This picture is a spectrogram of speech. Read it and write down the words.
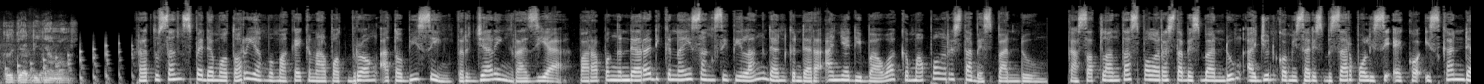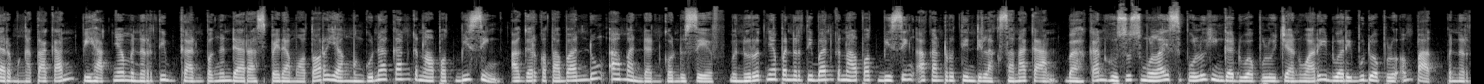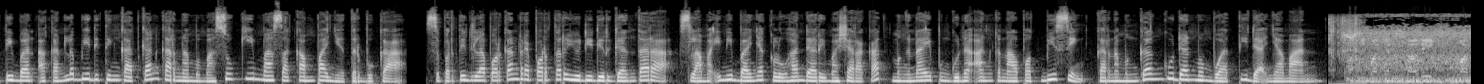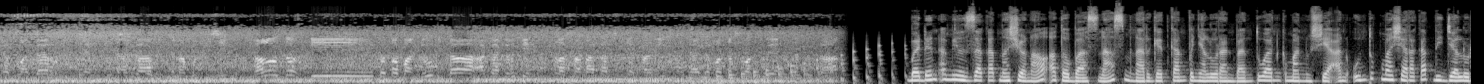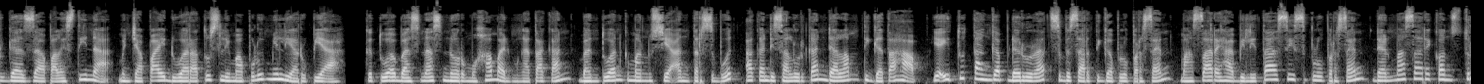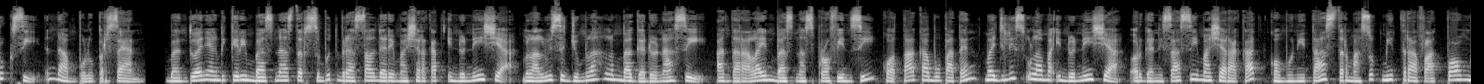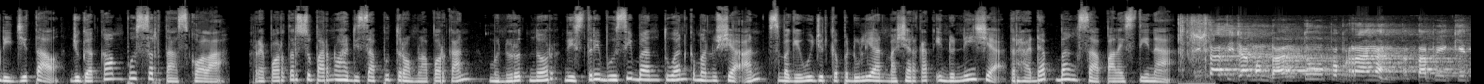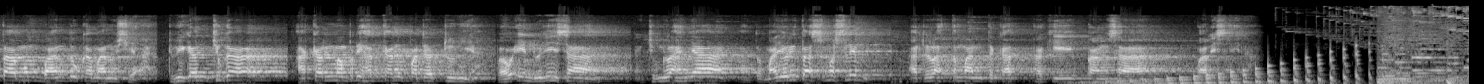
terjadinya longsor. Ratusan sepeda motor yang memakai knalpot brong atau bising terjaring razia. Para pengendara dikenai sanksi tilang dan kendaraannya dibawa ke Mapol Restabes Bandung. Kasat Lantas Polrestabes Bandung, Ajun Komisaris Besar Polisi Eko Iskandar mengatakan pihaknya menertibkan pengendara sepeda motor yang menggunakan knalpot bising agar kota Bandung aman dan kondusif. Menurutnya penertiban knalpot bising akan rutin dilaksanakan. Bahkan khusus mulai 10 hingga 20 Januari 2024, penertiban akan lebih ditingkatkan karena memasuki masa kampanye terbuka. Seperti dilaporkan reporter Yudi Dirgantara, selama ini banyak keluhan dari masyarakat mengenai penggunaan knalpot bising karena mengganggu dan membuat tidak nyaman. Banyak sekali pelanggar-pelanggar yang ditangkap knalpot bising. Kalau untuk di kota Bandung, kita akan rutin melaksanakan setiap hari. Ada batas waktu yang ditentukan. Badan Amil Zakat Nasional atau Basnas menargetkan penyaluran bantuan kemanusiaan untuk masyarakat di jalur Gaza, Palestina mencapai 250 miliar rupiah. Ketua Basnas Nur Muhammad mengatakan bantuan kemanusiaan tersebut akan disalurkan dalam tiga tahap, yaitu tanggap darurat sebesar 30 persen, masa rehabilitasi 10 persen, dan masa rekonstruksi 60 persen. Bantuan yang dikirim Basnas tersebut berasal dari masyarakat Indonesia melalui sejumlah lembaga donasi, antara lain Basnas Provinsi, Kota, Kabupaten, Majelis Ulama Indonesia, organisasi masyarakat, komunitas termasuk mitra platform digital, juga kampus serta sekolah. Reporter Suparno Hadisaputro melaporkan, menurut Nur, distribusi bantuan kemanusiaan sebagai wujud kepedulian masyarakat Indonesia terhadap bangsa Palestina. Kita tidak membantu peperangan, tetapi kita membantu kemanusiaan. Demikian juga akan memperlihatkan pada dunia bahwa Indonesia yang jumlahnya atau mayoritas muslim adalah teman dekat bagi bangsa Palestina.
